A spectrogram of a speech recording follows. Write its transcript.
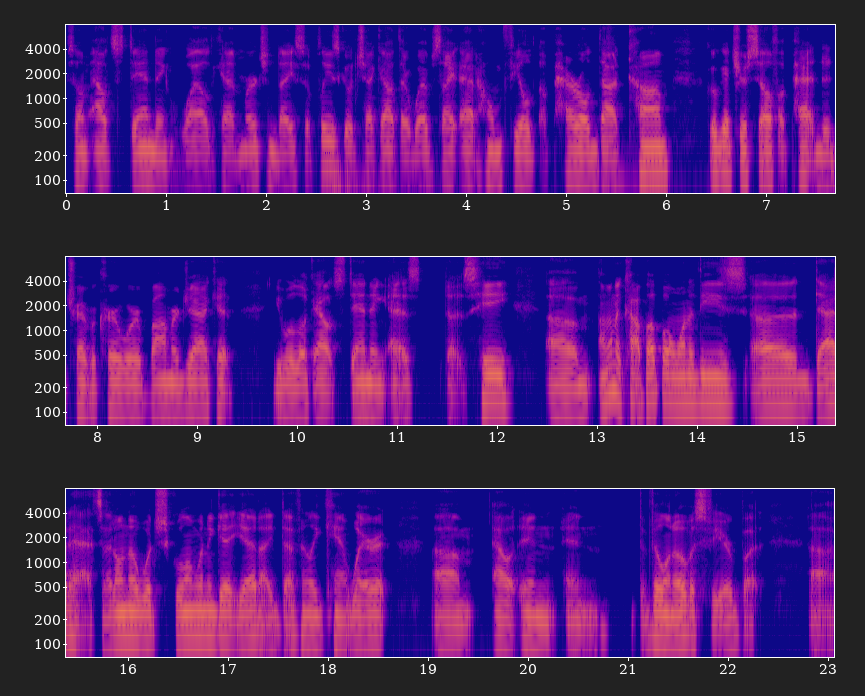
some outstanding Wildcat merchandise. So please go check out their website at homefieldapparel.com. Go get yourself a patented Trevor Kerr bomber jacket. You will look outstanding, as does he. Um, I'm going to cop up on one of these uh, dad hats. I don't know which school I'm going to get yet. I definitely can't wear it um, out in, in the Villanova sphere, but uh,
